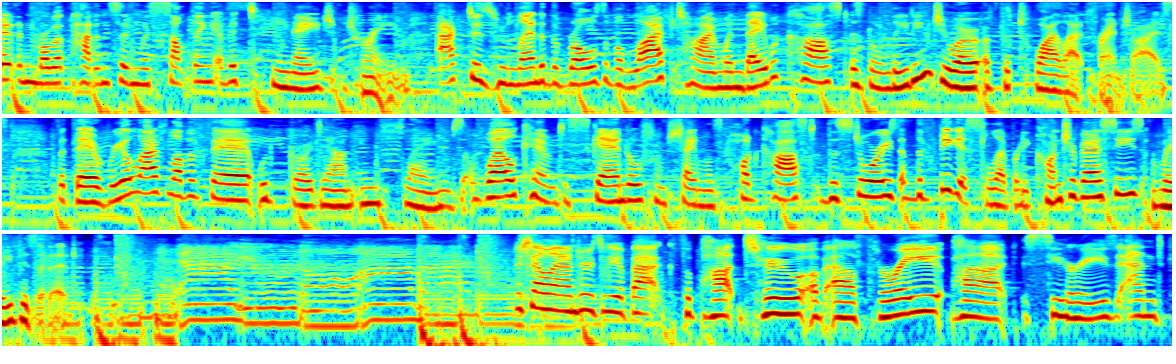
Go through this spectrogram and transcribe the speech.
Stewart and Robert Pattinson was something of a teenage dream. Actors who landed the roles of a lifetime when they were cast as the leading duo of the Twilight franchise. But their real life love affair would go down in flames. Welcome to Scandal from Shameless Podcast, the stories of the biggest celebrity controversies revisited. Michelle Andrews, we are back for part two of our three part series. And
